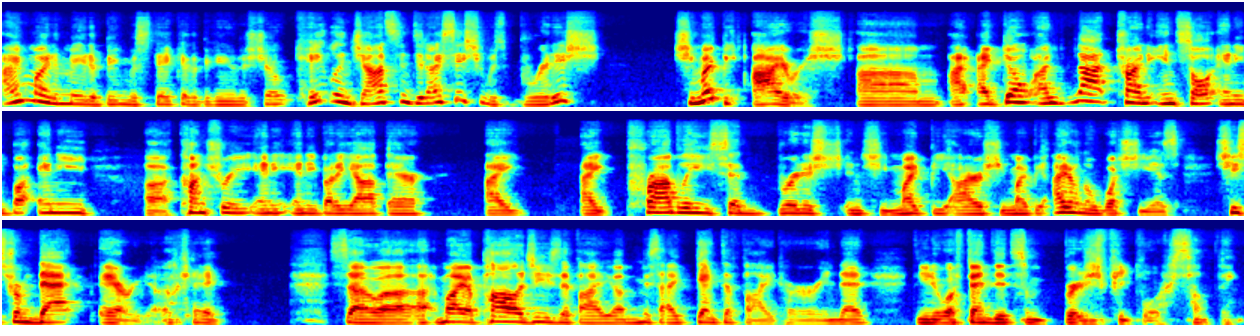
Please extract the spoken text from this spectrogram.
I might have made a big mistake at the beginning of the show. Caitlin Johnson, did I say she was British? She might be Irish. Um, I, I don't. I'm not trying to insult any any uh, country, any anybody out there. I I probably said British, and she might be Irish. She might be. I don't know what she is. She's from that area. Okay. So uh, my apologies if I uh, misidentified her and that you know offended some British people or something.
